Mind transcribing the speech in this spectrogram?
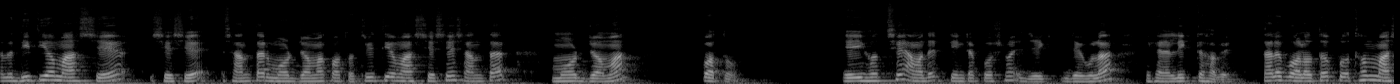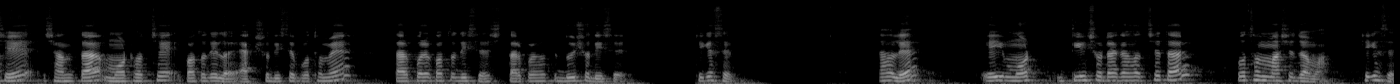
তাহলে দ্বিতীয় মাসে শেষে শান্তার মোট জমা কত? তৃতীয় মাস শেষে শান্তার মোট জমা কত? এই হচ্ছে আমাদের তিনটা প্রশ্ন যে, যেগুলা এখানে লিখতে হবে। তাহলে বলো তো, প্রথম মাসে শান্তা মোট হচ্ছে কত দিল? একশো দিছে প্রথমে, তারপরে কত দিছে? তারপরে হচ্ছে দুইশো দিছে। ঠিক আছে? তাহলে এই মোট তিনশো টাকা হচ্ছে তার প্রথম মাসে জমা, ঠিক আছে?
